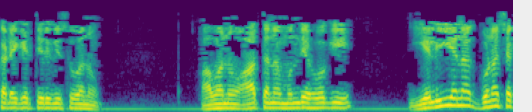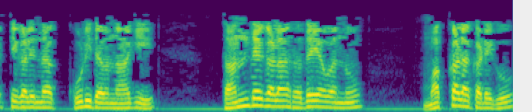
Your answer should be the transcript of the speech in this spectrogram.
ಕಡೆಗೆ ತಿರುಗಿಸುವನು. ಅವನು ಆತನ ಮುಂದೆ ಹೋಗಿ ಎಲಿಯನ ಗುಣಶಕ್ತಿಗಳಿಂದ ಕೂಡಿದವನಾಗಿ ತಂದೆಗಳ ಹೃದಯವನ್ನು ಮಕ್ಕಳ ಕಡೆಗೂ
